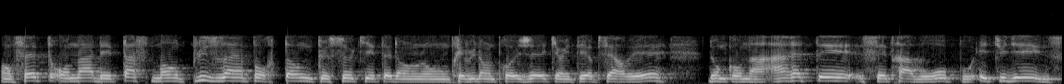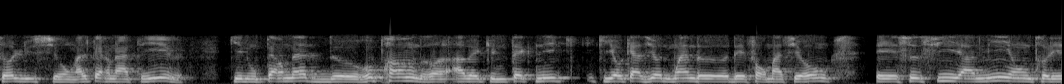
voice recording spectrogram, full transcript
En fait, on a des tassements plus importants que ceux qui étaient prévus dans le projet, qui ont été observés. Donc, on a arrêté ces travaux pour étudier une solution alternative qui nous permettent de reprendre avec une technique qui occasionne moins de déformations et ceci a mis entre les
